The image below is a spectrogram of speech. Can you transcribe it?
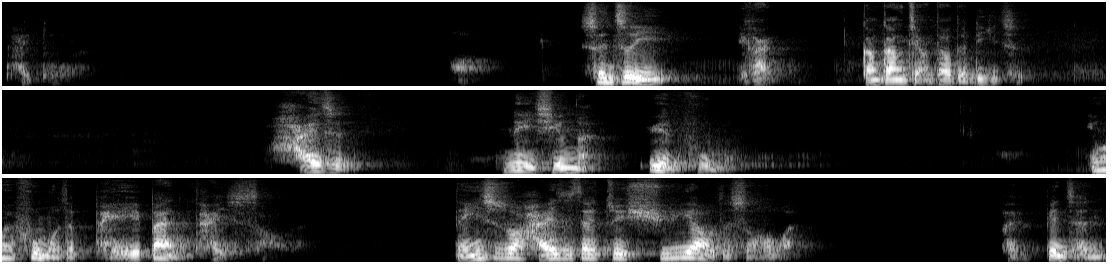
太多了，哦，甚至于你看刚刚讲到的例子，孩子内心啊怨父母，因为父母的陪伴太少了，等于是说孩子在最需要的时候啊，哎，变成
